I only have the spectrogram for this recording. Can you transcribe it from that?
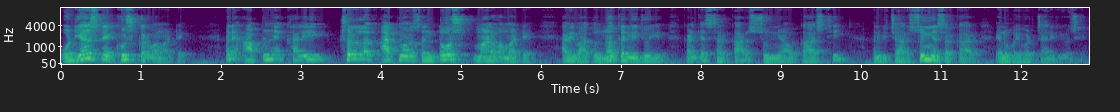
ઓડિયન્સને ખુશ કરવા માટે અને આપણને ખાલી છુલ્લક આત્મસંતોષ માણવા માટે આવી વાતો ન કરવી જોઈએ. કારણ કે સરકાર શૂન્ય અવકાશથી અને વિચાર શૂન્ય સરકાર એનો વહીવટ ચાલી રહ્યો છે.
